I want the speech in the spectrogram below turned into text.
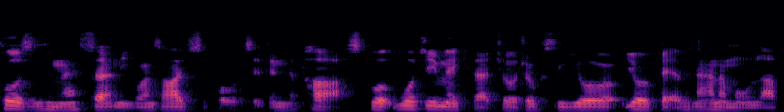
causes, and they're certainly ones I've supported in the past. What, what do you make of that, George? Obviously, you're you're a bit of an animal lover.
